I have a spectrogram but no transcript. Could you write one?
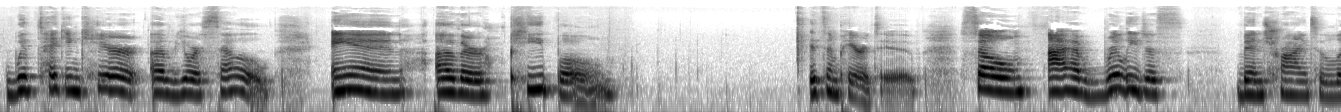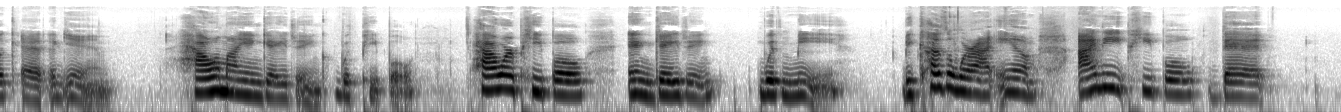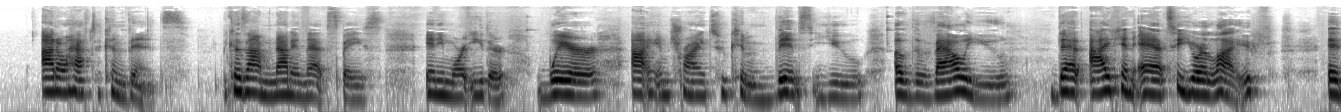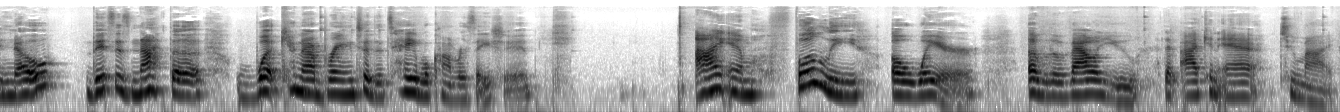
with taking care of yourself and other people. It's imperative. So I have really just been trying to look at again how am I engaging with people? How are people engaging with me? Because of where I am, I need people that I don't have to convince because I'm not in that space anymore either, where I am trying to convince you of the value that I can add to your life. And no, this is not the what can I bring to the table conversation. I am fully aware of the value that I can add to my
